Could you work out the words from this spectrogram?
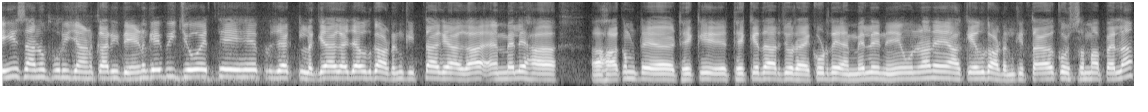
ਇਹੀ ਸਾਨੂੰ ਪੂਰੀ ਜਾਣਕਾਰੀ ਦੇਣਗੇ ਵੀ ਜੋ ਇੱਥੇ ਇਹ ਪ੍ਰੋਜੈਕਟ ਲੱਗਿਆ ਹੈਗਾ ਜਾਂ ਉਦਘਾਟਨ ਕੀਤਾ ਗਿਆ ਹੈਗਾ ਐਮਐਲਏ ਹਾਕਮ ਠੇ- ਠੇਕੇ, ਠੇਕੇਦਾਰ ਜੋ ਰਾਏਕੋਟ ਦੇ ਐਮਐਲਏ ਨੇ, ਉਹਨਾਂ ਨੇ ਆ ਕੇ ਉਦਘਾਟਨ ਕੀਤਾ ਹੈਗਾ ਕੁਝ ਸਮਾਂ ਪਹਿਲਾਂ।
